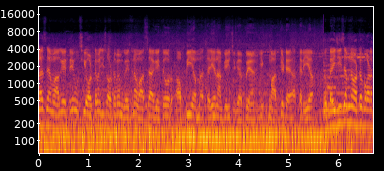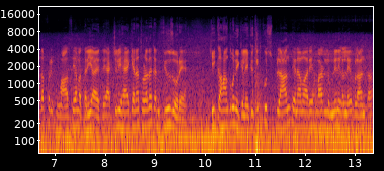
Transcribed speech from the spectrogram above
शिवलंगा से हम आ गए थे, उसी ऑटो में, जिस ऑटो में हम गए थे ना, वहाँ से आ गए थे और अभी हम अतरिया नाम की जगह पे हैं एक मार्केट है अतरिया। तो दही जी से हमने ऑटो पकड़ा था, फिर वहाँ से हम अतरिया आए थे। एक्चुअली है क्या ना, थोड़ा ना कन्फ्यूज़ हो रहे हैं कि कहाँ को निकले, क्योंकि कुछ प्लान थे ना हमारे, हमारा लुमनी निकलने का प्लान था।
